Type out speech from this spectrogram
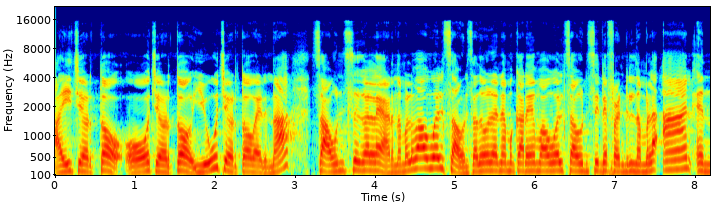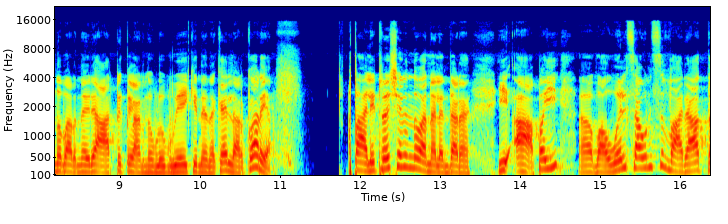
ഐ ചേർത്തോ ഓ ചേർത്തോ യു ചേർത്തോ വരുന്ന സൗണ്ട്സുകളെയാണ് നമ്മൾ വവൽ സൗണ്ട്സ് അതുകൊണ്ട് തന്നെ നമുക്കറിയാം വവൽ സൗണ്ട്സിന്റെ ഫ്രണ്ടിൽ നമ്മൾ ആൻ എന്ന് പറഞ്ഞ ഒരു ആർട്ടിക്കിളാണ് നമ്മൾ ഉപയോഗിക്കുന്നതെന്നൊക്കെ എല്ലാവർക്കും അറിയാം. അപ്പോൾ അലിട്രേഷൻ എന്ന് പറഞ്ഞാൽ എന്താണ്? ഈ ആ അപ്പോൾ ഈ വവൽ സൗണ്ട്സ് വരാത്ത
